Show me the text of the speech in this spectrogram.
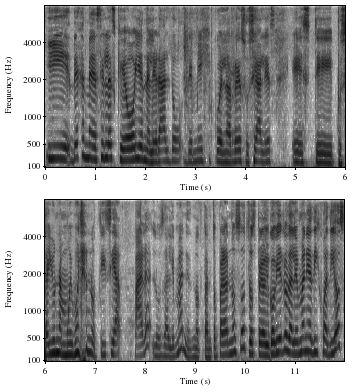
Y déjenme decirles que hoy en el Heraldo de México, en las redes sociales, este, pues hay una muy buena noticia para los alemanes, no tanto para nosotros, pero el gobierno de Alemania dijo adiós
